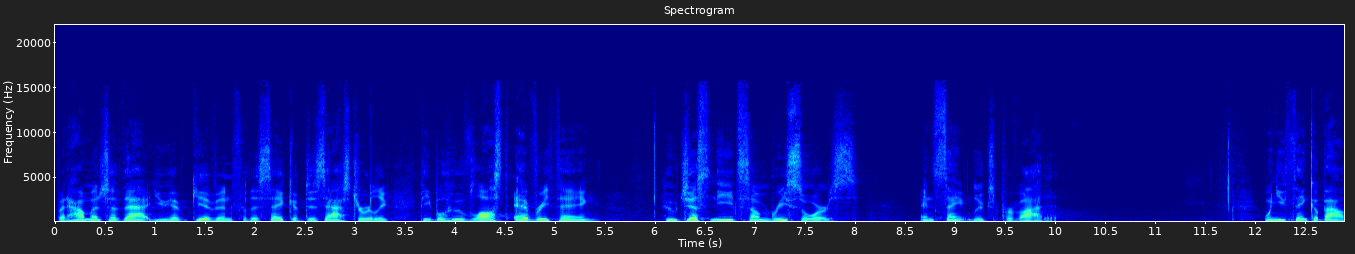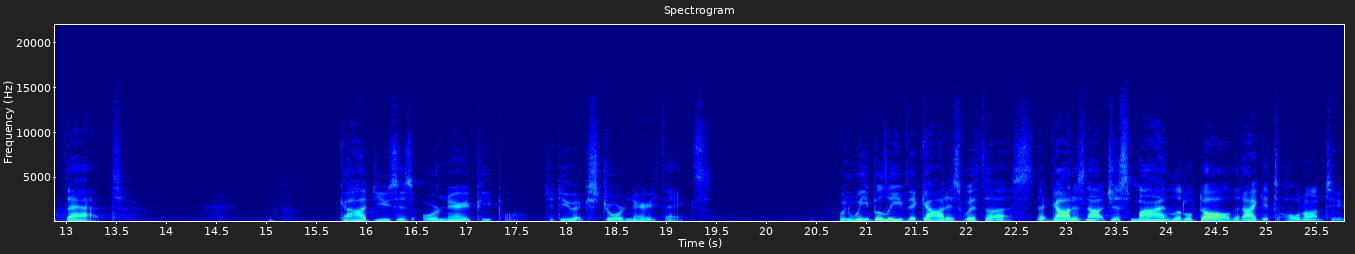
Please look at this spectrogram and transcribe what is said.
But how much of that you have given for the sake of disaster relief? People who've lost everything who just need some resource, and St. Luke's provided. When you think about that, God uses ordinary people to do extraordinary things. When we believe that God is with us, that God is not just my little doll that I get to hold on to,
